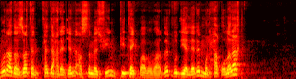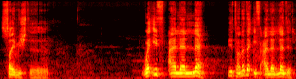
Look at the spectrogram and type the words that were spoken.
Burada zaten tedahrecenin aslında mezfiin bir tek babı vardır. Bu diğerleri mulhak olarak saymıştır. Ve if'alelle bir tane de if'alelledir.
